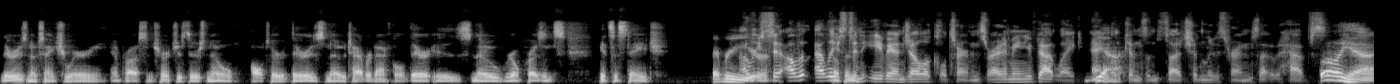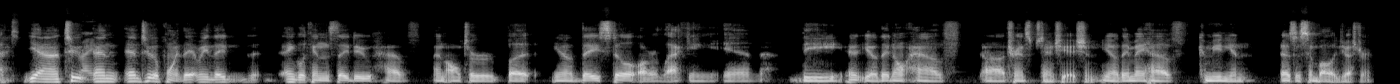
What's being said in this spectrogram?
there is no sanctuary in Protestant churches. There's no altar. There is no tabernacle. There is no real presence. It's a stage every At year least, at least in Something- evangelical terms, right? I mean, you've got like Yeah. Anglicans and such, and Lutherans that have. some Well, yeah, that. yeah. To Right. and and to a point, they. I mean, they the Anglicans they do have an altar, but you know they still are lacking in the. You know they don't have uh, transubstantiation. You know they may have communion as a symbolic gesture.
